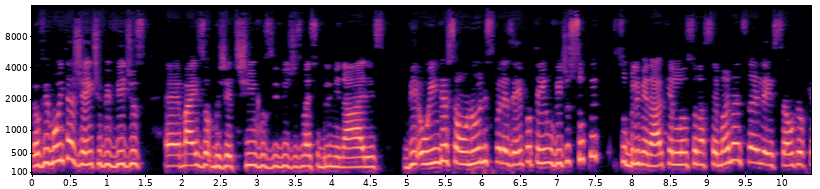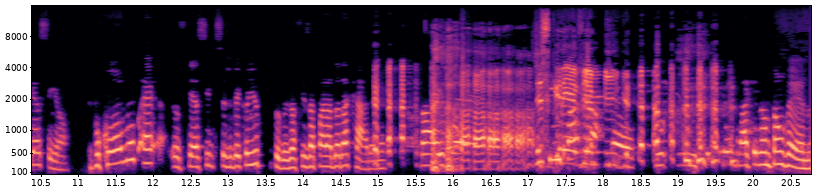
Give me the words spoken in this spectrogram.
Eu vi muita gente, vi vídeos é, mais objetivos, vi vídeos mais subliminares. Vi, o Whindersson Nunes, por exemplo, tem um vídeo super subliminar que ele lançou na semana antes da eleição, que eu fiquei assim, ó. Tipo, como é. Eu fiquei assim que você vê com o YouTube, eu já fiz a parada da cara, né? Mas. É, Descreve, amiga. É, lembrar que não estão vendo.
